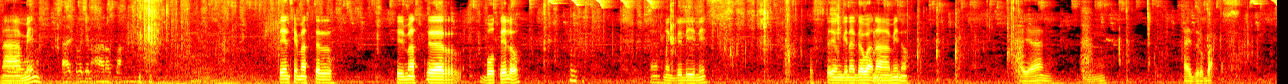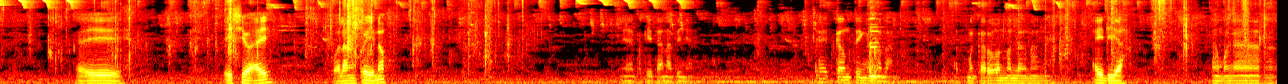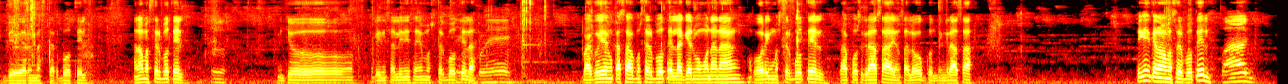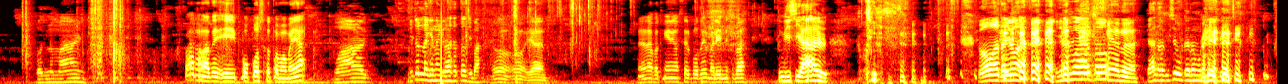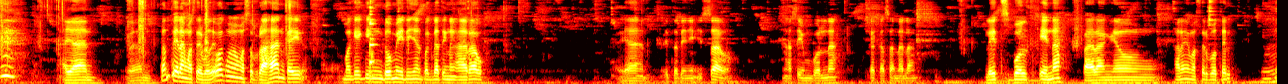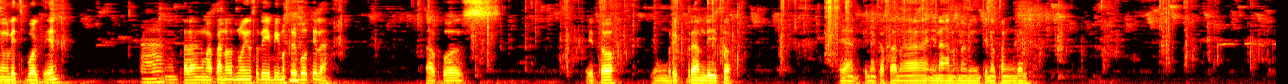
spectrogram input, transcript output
namin. Kahit talaga ng araw pa. Ito yan si Master si Master Botel oh. Ah, naglilinis. Ito yung ginagawa namin oh. Ayan. Hmm. Hydrobox. Ay issue ay walang preno. Ayan, pakita natin yan. Kahit counting ano lang at magkaroon man lang ng idea ng mga beer master bottle. Ano master bottle? Uh, Medyo linis-linis na yung master bottle ah. Bago yan kasama master bottle, lagyan mo muna ng o-ring master bottle. Tapos grasa, yung sa loob, konting grasa. Tingin ka naman master bottle. Wag. Wag naman. Paano natin ipopost ko to mamaya? Wag. Dito lagyan ng grasa to, di ba? Oo, oh, oh, yan. Ano na, patingin yung master bottle, malinis ba? Hindi siya. Oo, tayo ah. Yan mo nga to. Ayan sabi ka na mag-baby. Ayan. Ayan. Tanto lang master bottle. Huwag mo masobrahan kay magiging dumi din yan pagdating ng araw. Ayan. Ito din yung isa oh. Na-symbol na. Kakasa na lang. Let's bolt in na. Parang yung ano yung master bottle? Hmm? Yung let's bolt in. ah, Parang mapanood mo yung sa TV master bottle ah. Tapos ito yung brake drum dito. Ayan, kinakasa na inaano namin, tinatanggal.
